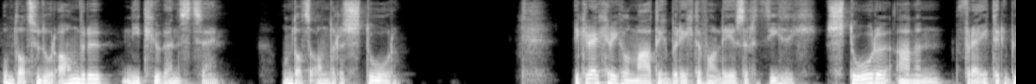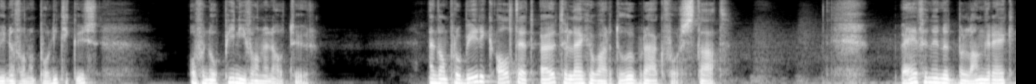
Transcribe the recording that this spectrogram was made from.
omdat ze door anderen niet gewenst zijn, omdat ze anderen storen. Ik krijg regelmatig berichten van lezers die zich storen aan een vrije tribune van een politicus of een opinie van een auteur. En dan probeer ik altijd uit te leggen waar doorbraak voor staat. Wij vinden het belangrijk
